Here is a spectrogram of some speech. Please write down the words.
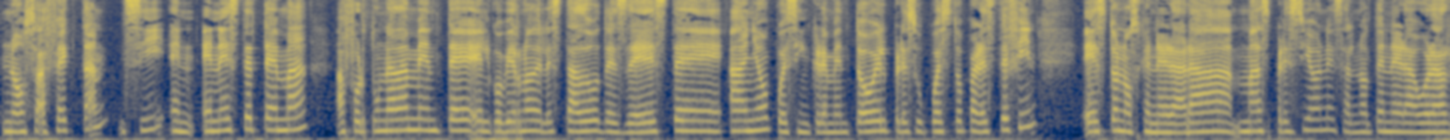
nos afectan, sí, en, en este tema. Afortunadamente, el gobierno del estado desde este año, pues incrementó el presupuesto para este fin esto nos generará más presiones al no tener ahora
